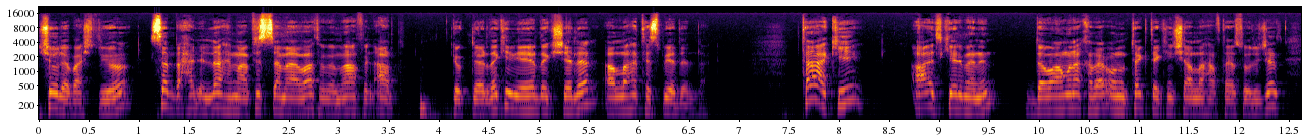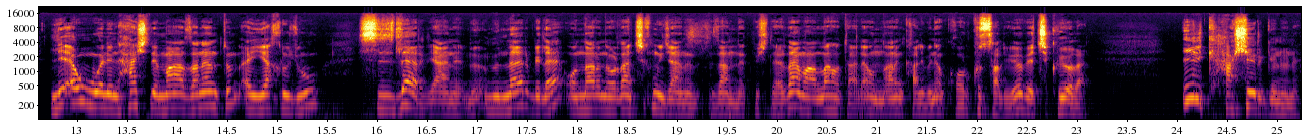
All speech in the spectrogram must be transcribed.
şöyle başlıyor. Sebbaha lillahi ma fis semavati ve ma fil ard. Göklerdeki ve yerdeki şeyler Allah'a tesbih ederler. Ta ki ayet-i kerimenin devamına kadar onu tek tek inşallah haftaya söyleyeceğiz. Li evvelil haşri ma zanentum en sizler yani müminler bile onların oradan çıkmayacağını zannetmişlerdi ama Allahu Teala onların kalbine korku salıyor ve çıkıyorlar. İlk haşir gününe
